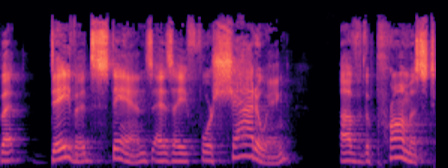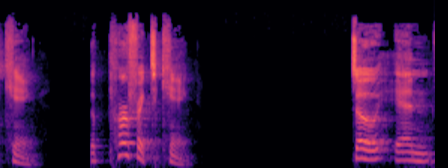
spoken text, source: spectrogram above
but David stands as a foreshadowing of the promised king, the perfect king. So in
